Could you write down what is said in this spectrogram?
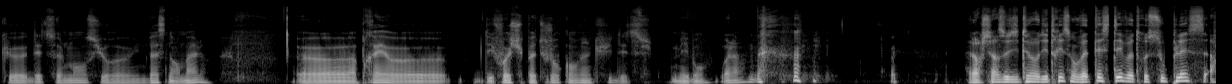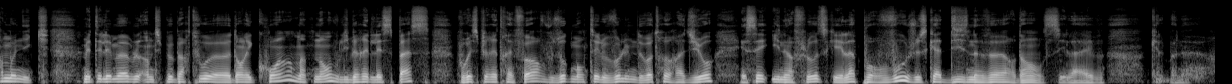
que d'être seulement sur une basse normale. Après, des fois, je suis pas toujours convaincu d'être, mais bon, voilà. Alors, chers auditeurs, auditrices, on va tester votre souplesse harmonique. Mettez les meubles un petit peu partout euh, dans les coins. Maintenant, vous libérez de l'espace, vous respirez très fort, vous augmentez le volume de votre radio. Et c'est Inner Flows qui est là pour vous jusqu'à 19h dans C Live. Quel bonheur.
